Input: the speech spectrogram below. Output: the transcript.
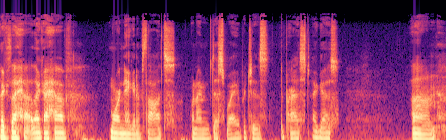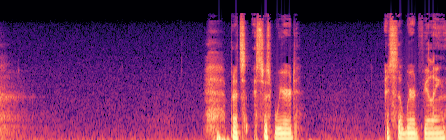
like I ha- like I have more negative thoughts when I'm this way, which is depressed, I guess. Um, but it's it's just weird. It's a weird feeling.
